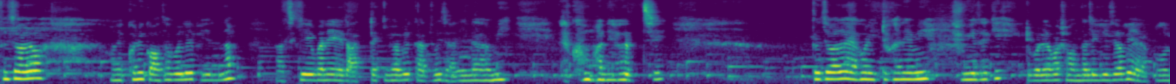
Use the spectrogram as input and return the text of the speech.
তো চলো অনেকক্ষণই কথা বলে ফেললাম। আজকে মানে রাতটা কীভাবে কাটবে জানি না আমি। এরকম মানে হচ্ছে। তো চলো, এখন একটুখানি আমি শুয়ে থাকি। একটু পরে আবার সন্ধ্যা লেগে যাবে। এখন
